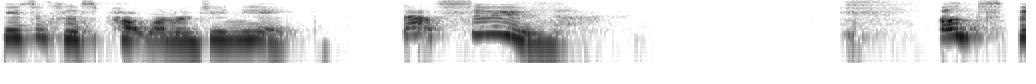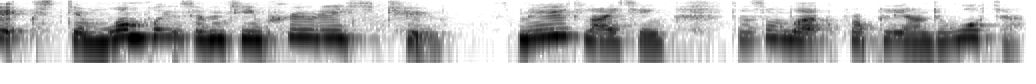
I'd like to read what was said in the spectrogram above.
Caves and Cliffs Part 1 on June the 8th. That's soon! Bugs fixed in 1.17 pre-release 2. Smooth lighting doesn't work properly underwater.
